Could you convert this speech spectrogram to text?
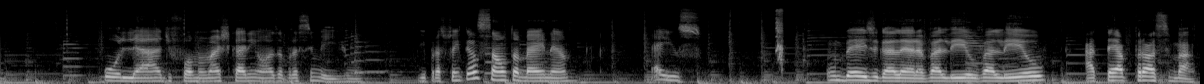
olhar de forma mais carinhosa para si mesmo e para sua intenção também, né? É isso. Um beijo, galera. Valeu, valeu. Até a próxima.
